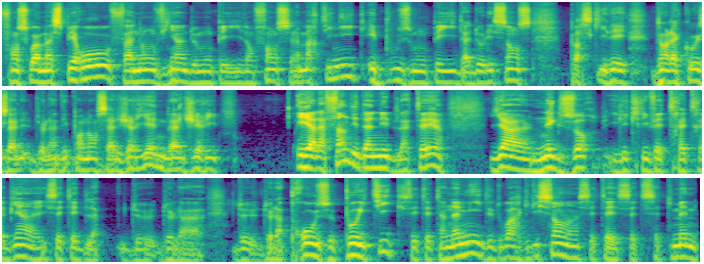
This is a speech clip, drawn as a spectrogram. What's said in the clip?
François Maspero. Fanon vient de mon pays d'enfance, la Martinique, épouse mon pays d'adolescence parce qu'il est dans la cause de l'indépendance algérienne, l'Algérie. Et à la fin des damnés de la Terre, il y a un exorbe, il écrivait très très bien, et c'était de la, de, la, de, la prose poétique, c'était un ami d'Édouard Glissant, hein, c'était cette, même,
